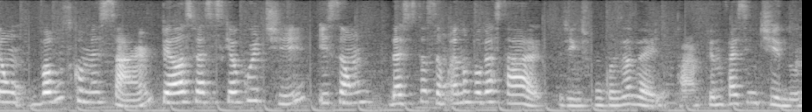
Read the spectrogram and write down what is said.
Então, vamos começar pelas peças que eu curti e são dessa estação. Eu não vou gastar, gente, com coisa velha, tá? Porque não faz sentido.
